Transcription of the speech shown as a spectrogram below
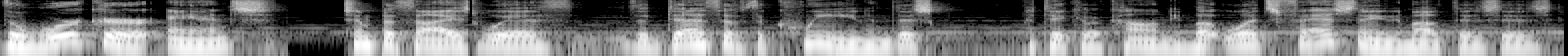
The worker ants sympathize with the death of the queen in this particular colony. But what's fascinating about this is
